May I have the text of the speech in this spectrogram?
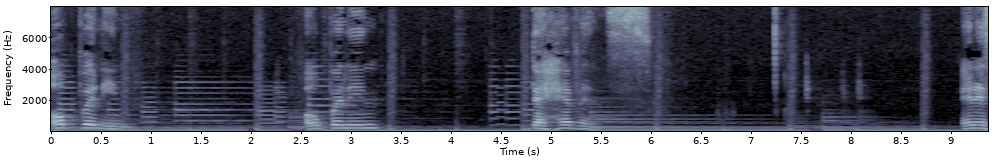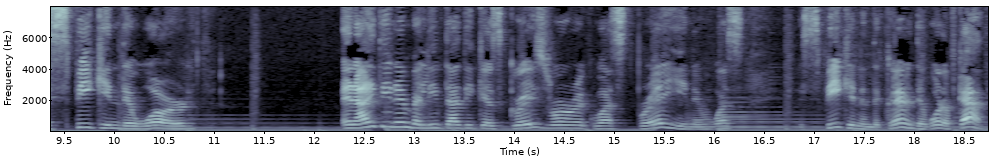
opening, opening the heavens and speaking the word. And I didn't believe that because Grace Rorick was praying and was speaking and declaring the word of God.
